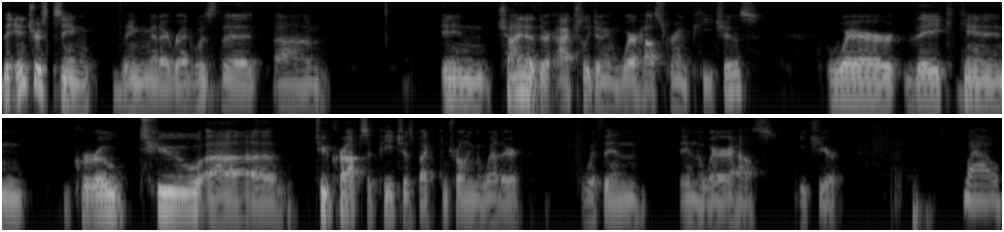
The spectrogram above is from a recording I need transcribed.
the interesting thing that I read was that um, in China, they're actually doing warehouse grown peaches where they can grow two uh, two crops of peaches by controlling the weather within in the warehouse each year. Wow.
